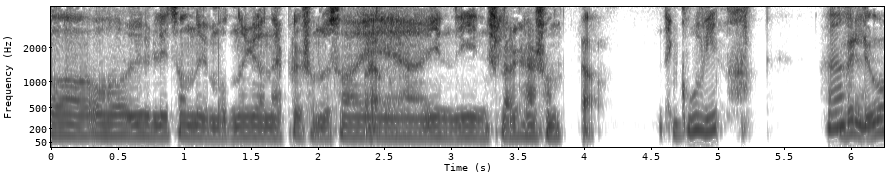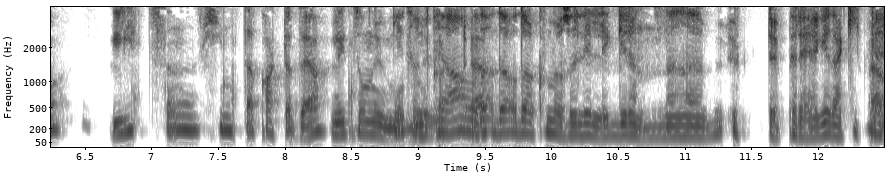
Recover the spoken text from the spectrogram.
og, og litt sånn umodne grønne epler, som du sa i, i, i innslaget her. sånn. Ja. God vin, da. Veldig god. Litt sånn hint av kartete, ja. Litt sånn umodent kart. ja, og da, da, da kommer også lille grønne urtepreget. Det ikke,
